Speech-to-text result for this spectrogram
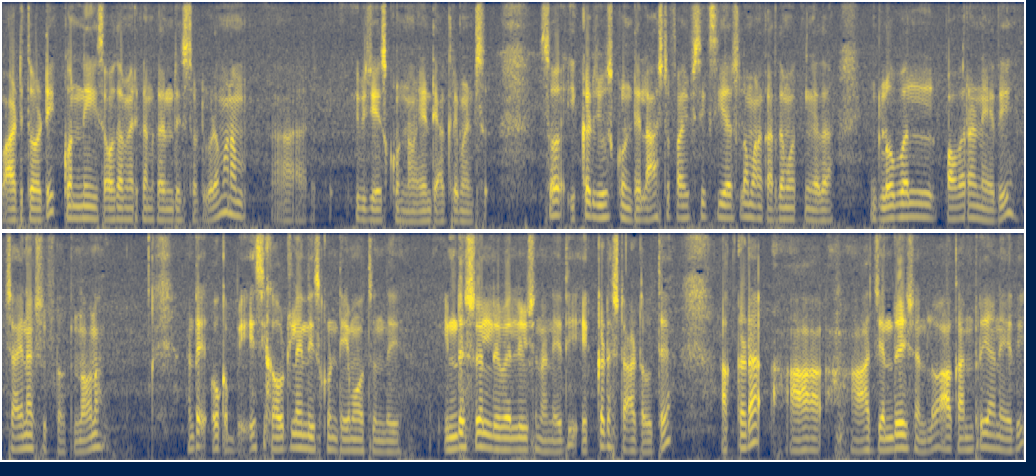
వాటితోటి కొన్ని సౌత్ అమెరికన్ కంట్రీస్ తోటి కూడా మనం ఇవి చేసుకున్నాం ఏంటి అగ్రిమెంట్స్ సో ఇక్కడ చూసుకుంటే లాస్ట్ ఫైవ్ సిక్స్ ఇయర్స్లో మనకు అర్థమవుతుంది కదా గ్లోబల్ పవర్ అనేది చైనాకి షిఫ్ట్ అవుతుంది అవునా? అంటే ఒక బేసిక్ అవుట్లైన్ తీసుకుంటే ఏమవుతుంది? ఇండస్ట్రియల్ రెవల్యూషన్ అనేది ఎక్కడ స్టార్ట్ అవుతే అక్కడ ఆ జనరేషన్లో ఆ కంట్రీ అనేది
